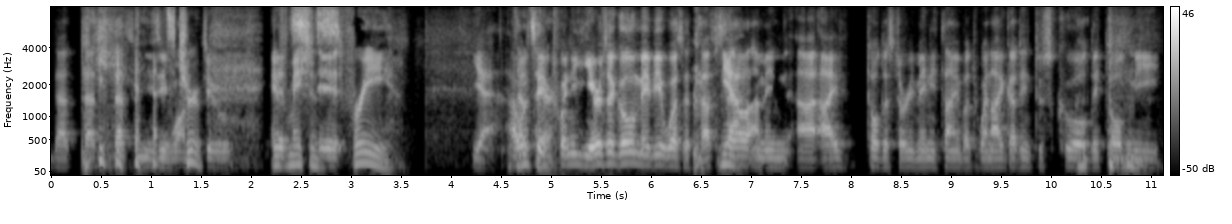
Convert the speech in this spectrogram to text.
That that's that's an easy one true. to information is free yeah, it's I would say there. 20 years ago, maybe it was a tough sell. Yeah. I mean, uh, I've told the story many times, but when I got into school, they told me,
